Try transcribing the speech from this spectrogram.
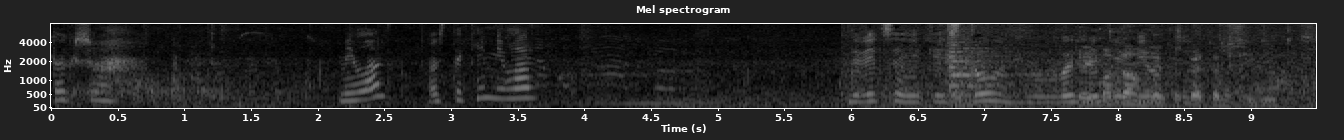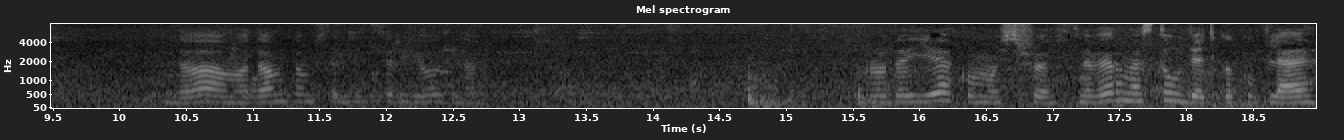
Так що Мілан? Ось такий Мілан. Дивіться, який стул в вигляді мадам вон вілки. какая там сидит. Да, мадам там сидить серйозно. Продає комусь щось. Навірно, стул дядька купляє.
